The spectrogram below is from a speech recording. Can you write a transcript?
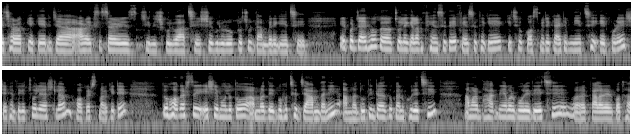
এছাড়াও কেকের যা আরও অ্যাক্সেসরিজ জিনিসগুলো আছে, সেগুলোরও প্রচুর দাম বেড়ে গিয়েছে। এরপর যাই হোক চলে গেলাম ফেন্সিতে। ফেন্সি থেকে কিছু কসমেটিক আইটেম নিয়েছি। এরপরে সেখান থেকে চলে আসলাম হকার্স মার্কেটে তো হকার্সে এসে মূলত আমরা দেখব হচ্ছে জামদানি। আমরা দু তিনটা দোকান ঘুরেছি। আমার ভাগ্নে আবার বলে দিয়েছে কালারের কথা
